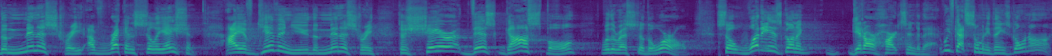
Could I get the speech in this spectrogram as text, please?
the ministry of reconciliation. I have given you the ministry to share this gospel with the rest of the world. So, what is going to get our hearts into that? We've got so many things going on.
